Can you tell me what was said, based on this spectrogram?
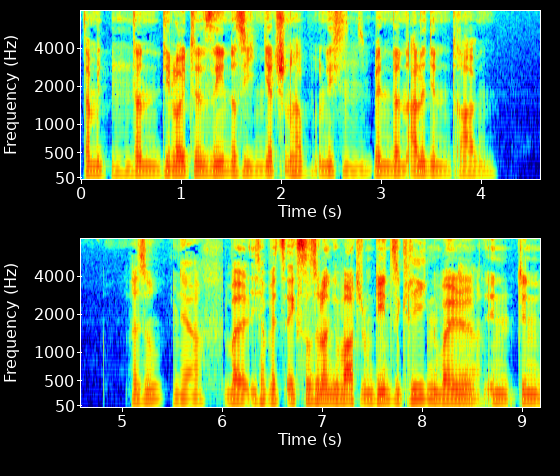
Damit Mhm. dann die Leute sehen, dass ich ihn jetzt schon habe und nicht, Mhm. wenn dann alle den tragen. Weißt du? Ja, Weil ich habe jetzt extra so lange gewartet, um den zu kriegen, weil Ja. in, den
